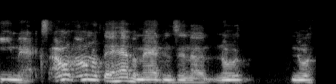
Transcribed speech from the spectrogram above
Emax. I don't I don't know if they have Imagines in uh, North North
